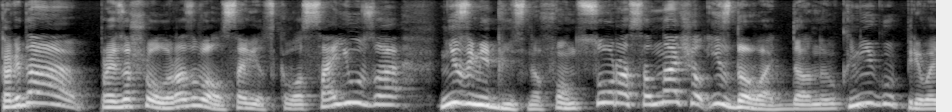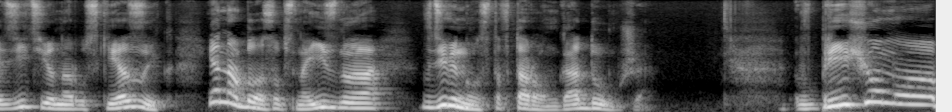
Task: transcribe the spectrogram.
Когда произошел развал Советского Союза, незамедлительно фонд Сороса начал издавать данную книгу, переводить ее на русский язык. И она была, собственно, издана в 1992 году уже. Причем э,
